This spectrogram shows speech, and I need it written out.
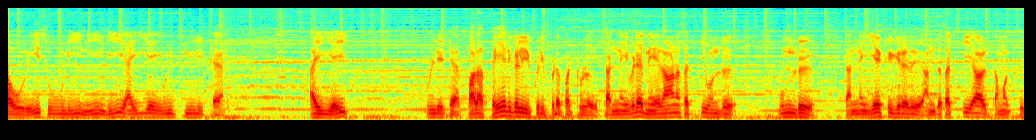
கௌரி சூனி நீலி ஐயை உள்ளிட்ட ஐயை உள்ளிட்ட பல பெயர்களில் குறிப்பிடப்பட்டுள்ளது. தன்னை விட மேலான சக்தி ஒன்று உண்டு. தன்னை இயக்குகிறது. அந்த சக்தியால் தமக்கு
